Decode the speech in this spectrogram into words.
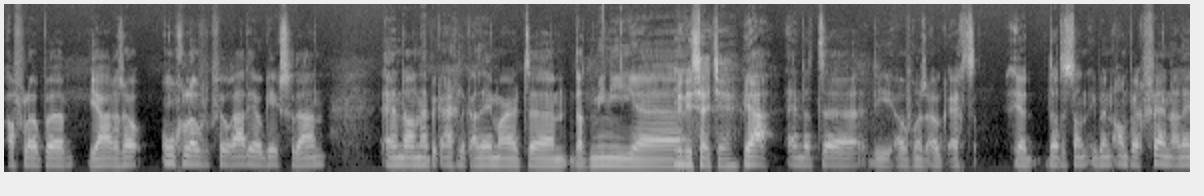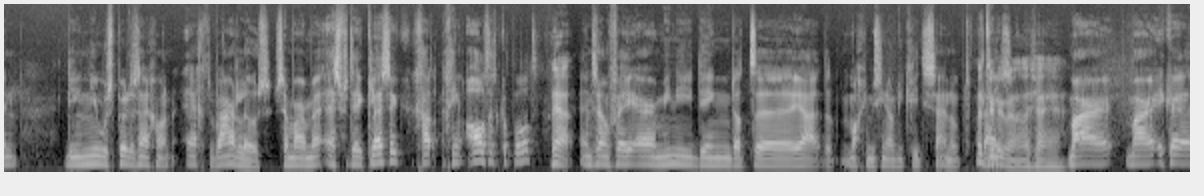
afgelopen jaren zo ongelooflijk veel radio gigs gedaan. En dan heb ik eigenlijk alleen maar het, ehm, dat mini... eh, Mini setje. ja, en dat eh, die overigens ook echt. Ja, dat is dan. Ik ben amper fan. Alleen die nieuwe spullen zijn gewoon echt waardeloos. Zeg maar, mijn SVT Classic gaat, ging altijd kapot. Ja, En zo'n VR mini ding, dat, eh, ja, dat mag je misschien ook niet kritisch zijn op de prijs. natuurlijk wel. Als jij, ja. Maar, maar ik, eh,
